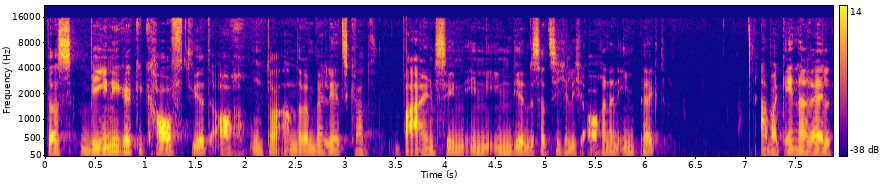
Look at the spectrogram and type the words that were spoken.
dass weniger gekauft wird, auch unter anderem, weil jetzt gerade Wahlen sind in Indien. Das hat sicherlich auch einen Impact. Aber generell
